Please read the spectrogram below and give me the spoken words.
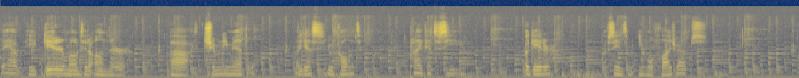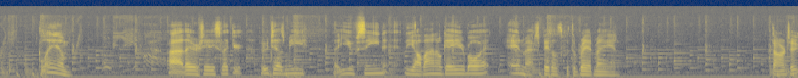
They have a gator mounted on their uh, chimney mantle, I guess you would call it. But I have yet to see a gator. I've seen some evil fly traps, Clem! Hi there, City Slicker. Who tells me that you've seen the albino gator boy and Max Fiddles with the red man? Darn too.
